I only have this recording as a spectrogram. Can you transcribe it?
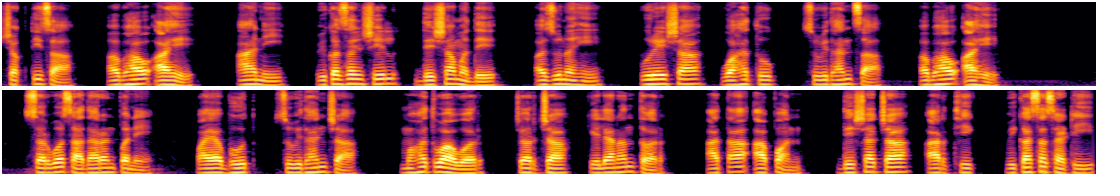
शक्तीचा अभाव आहे आणि विकसनशील देशामध्ये अजूनही पुरेशा वाहतूक सुविधांचा अभाव आहे. सर्वसाधारणपणे, पायाभूत सुविधांच्या महत्त्वावर चर्चा केल्यानंतर, आता आपण देशाच्या आर्थिक विकासासाठी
